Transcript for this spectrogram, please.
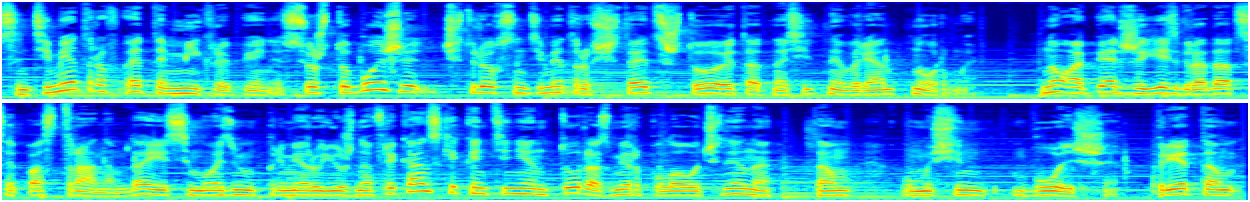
сантиметров – это микропенис. Все, что больше 4 сантиметров, считается, что это относительный вариант нормы. Но опять же есть градация по странам. Да? Если мы возьмем, к примеру, южноафриканский континент, то размер полового члена там у мужчин больше. При этом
